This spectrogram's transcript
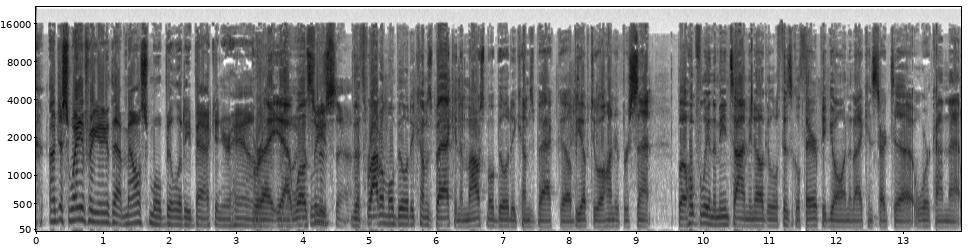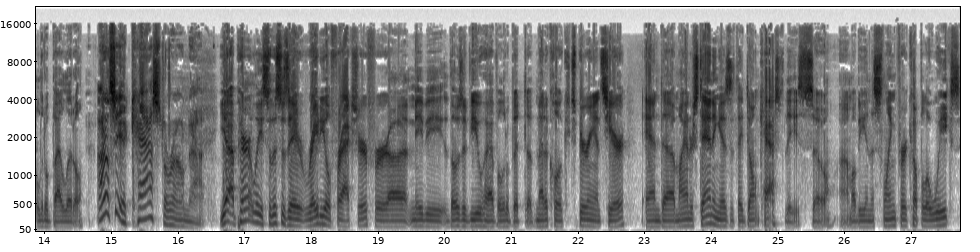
I'm just waiting for you to get that mouse mobility back in your hand. Right. Yeah. You know, well, as soon as uh, the throttle mobility comes back and the mouse mobility comes back, uh, I'll be up to 100%. But hopefully, in the meantime, you know, I'll get a little physical therapy going and I can start to work on that little by little. I don't see a cast around that. Yeah, apparently. So this is a radial fracture for uh, maybe those of you who have a little bit of medical experience here. And uh, my understanding is that they don't cast these. So um, I'll be in the sling for a couple of weeks,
